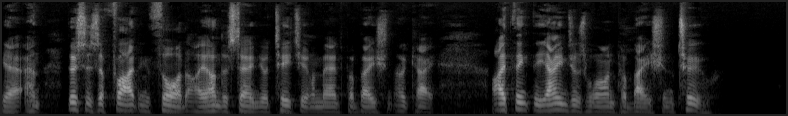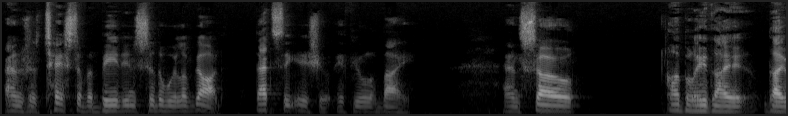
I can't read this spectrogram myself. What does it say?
Yeah, and this is a frightening thought. I understand you're teaching on man's probation. Okay, I think the angels were on probation too, and it was a test of obedience to the will of God. That's the issue. If you'll obey, and so I believe they they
